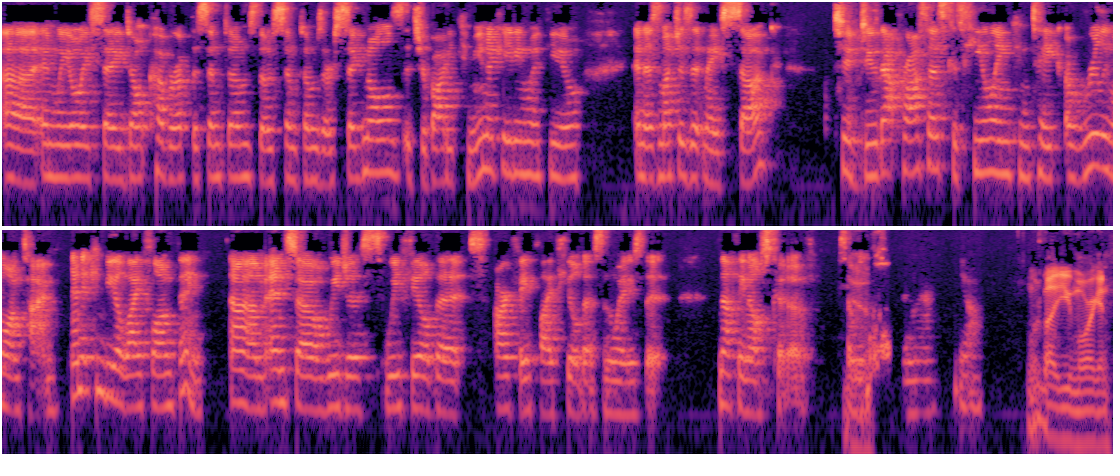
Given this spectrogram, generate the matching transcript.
Uh, and we always say, don't cover up the symptoms. Those symptoms are signals. It's your body communicating with you. And as much as it may suck, to do that process because healing can take a really long time and it can be a lifelong thing. Um, and so we just we feel that our faith life healed us in ways that nothing else could have. So yes. we in there. Yeah. What about you, Morgan?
